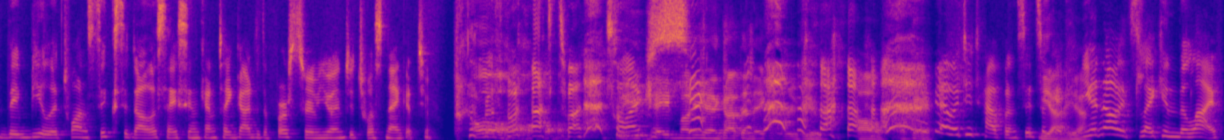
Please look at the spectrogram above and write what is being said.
they bill at $160, I think, and I got the first review and it was negative. Oh, so like, you paid money and got the negative review. Oh, okay. Yeah, but it happens. It's okay. Yeah, yeah. You know, it's like in the life.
